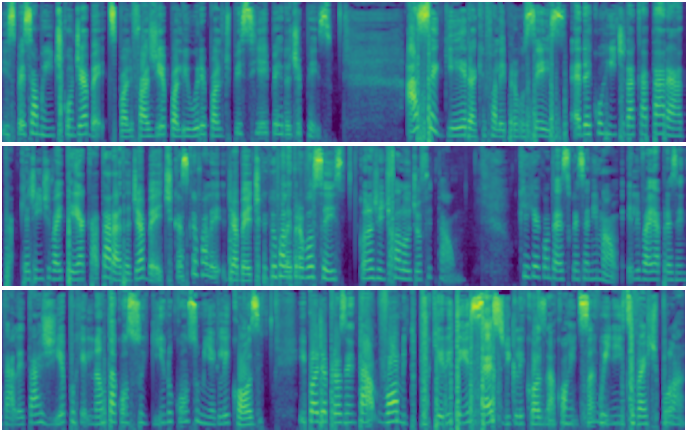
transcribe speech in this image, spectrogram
especialmente com diabetes, polifagia, poliúria, polidipsia e perda de peso. A cegueira que eu falei para vocês é decorrente da catarata, que a gente vai ter a catarata diabéticas que eu falei, diabética que eu falei para vocês quando a gente falou de oftalmo. O que, que acontece com esse animal? Ele vai apresentar letargia, porque ele não está conseguindo consumir a glicose, e pode apresentar vômito, porque ele tem excesso de glicose na corrente sanguínea, e isso vai estimular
